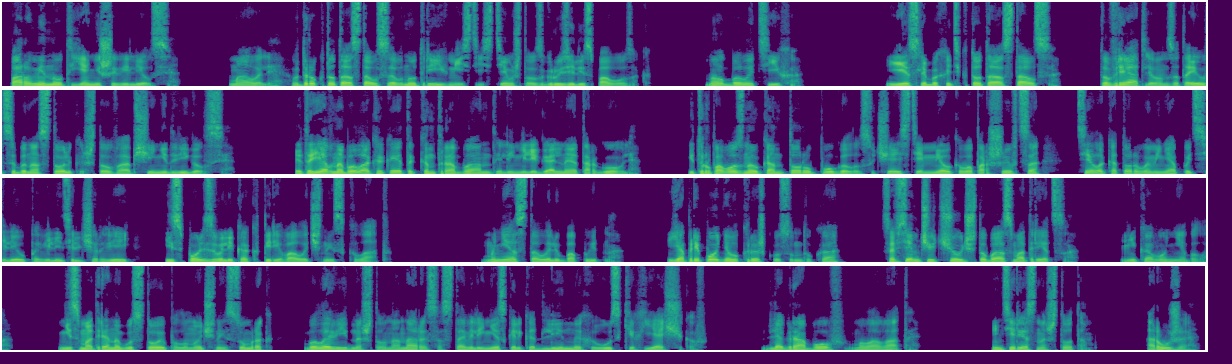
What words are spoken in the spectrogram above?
Пару минут я не шевелился. Мало ли, вдруг кто-то остался внутри вместе с тем, что сгрузили с повозок. Но было тихо. Если бы хоть кто-то остался, то вряд ли он затаился бы настолько, что вообще не двигался. Это явно была какая-то контрабанда или нелегальная торговля. И труповозную контору пугало с участием мелкого паршивца, тело которого меня подселил повелитель червей, использовали как перевалочный склад. Мне стало любопытно. Я приподнял крышку сундука, совсем чуть-чуть, чтобы осмотреться. Никого не было. Несмотря на густой полуночный сумрак, было видно, что на нары составили несколько длинных и узких ящиков. Для гробов маловато. Интересно, что там? Оружие?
